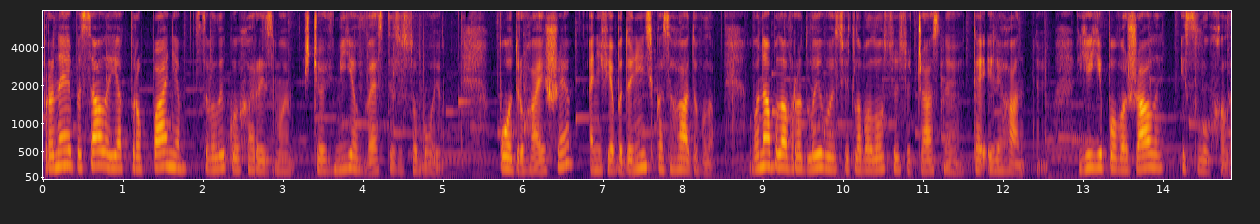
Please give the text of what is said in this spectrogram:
Про неї писали як про пані з великою харизмою, що вміє ввести за собою. Подруга Айше Аніфія Бедонінська згадувала, вона була вродливою, світловолосою, сучасною та елегантною. Її поважали і слухали.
